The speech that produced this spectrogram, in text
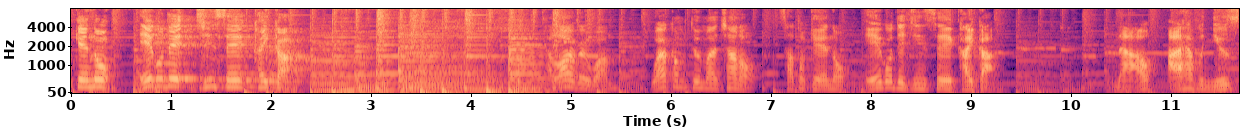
系の英語で人生開花 Hello everyone, welcome to my channel 里系の英語で人生開花 Now, I have news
